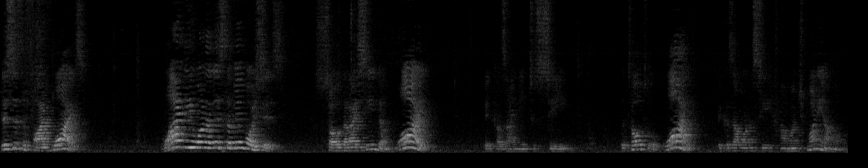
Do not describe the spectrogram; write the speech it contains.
this is the five whys. Why do you want a list of invoices? So that I see them. Why? Because I need to see the total. Why? Because I want to see how much money I'm owed.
